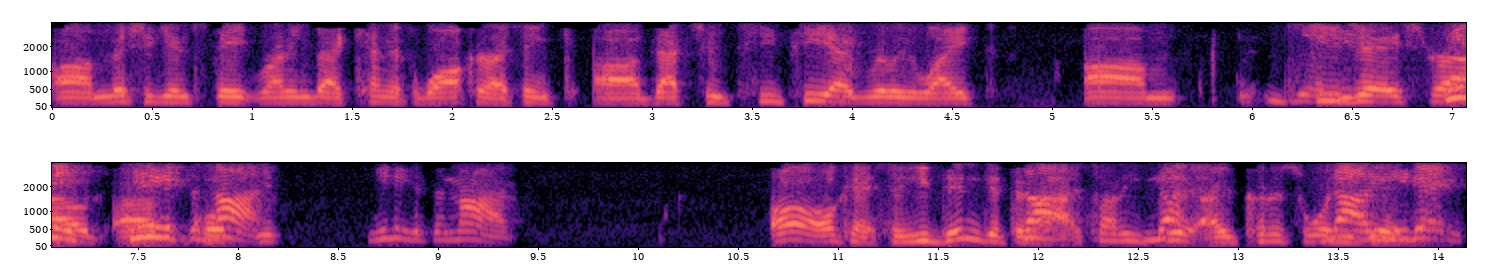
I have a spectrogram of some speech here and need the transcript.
Uh, Michigan State running back Kenneth Walker. I think uh, that's who TP I really liked. Um, yeah, C.J. Stroud. He, he didn't get the uh, nod. He didn't get the nod. Oh, okay. So he didn't get the no, nod. I thought he no, did. I could have sworn no, he did. No, he didn't.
